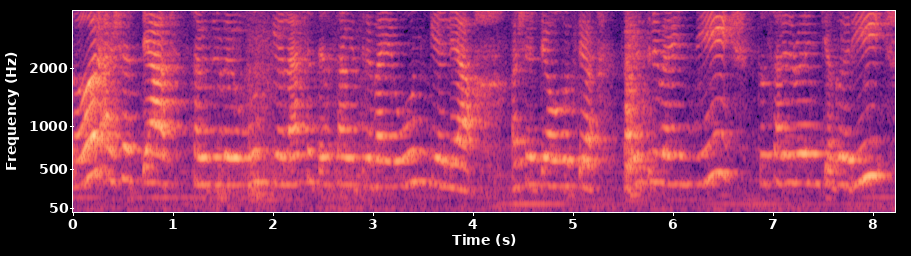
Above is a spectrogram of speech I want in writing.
तर अशा त्या सावित्रीबाई होऊन गेल्या अशा त्या सावित्रीबाई होऊन गेल्या अशा त्या होत्या. सावित्रीबाईंनी तो सावित्रीबाईंच्या घरी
